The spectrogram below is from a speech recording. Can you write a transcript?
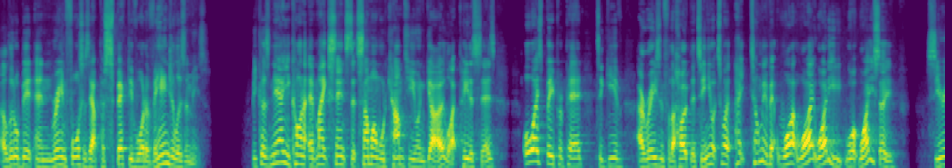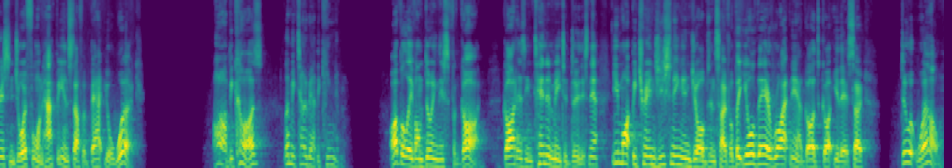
a little bit and reinforces our perspective what evangelism is. Because now you kind of, it makes sense that someone would come to you and go, like Peter says, always be prepared to give a reason for the hope that's in you. It's like, hey, tell me about why, why, why, do you, why are you so serious and joyful and happy and stuff about your work? Oh, because let me tell you about the kingdom. I believe I'm doing this for God. God has intended me to do this. Now, you might be transitioning in jobs and so forth, but you're there right now. God's got you there. So do it well.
